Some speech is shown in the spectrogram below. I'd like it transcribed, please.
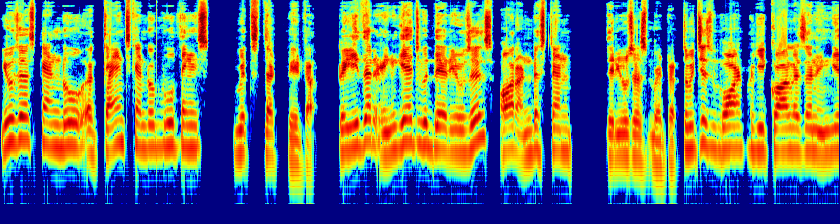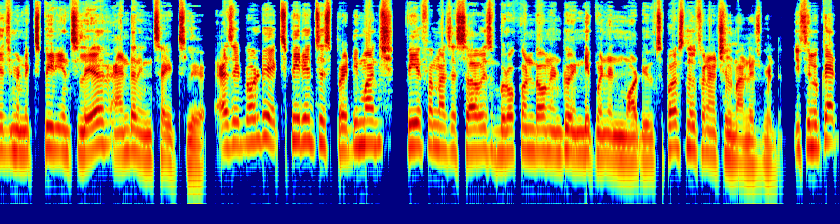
users can do, uh, clients can do two things with that data to either engage with their users or understand their users better. So which is what we call as an engagement experience layer and an insights layer. As I told you, experience is pretty much PFM as a service broken down into independent modules, personal financial management. If you look at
